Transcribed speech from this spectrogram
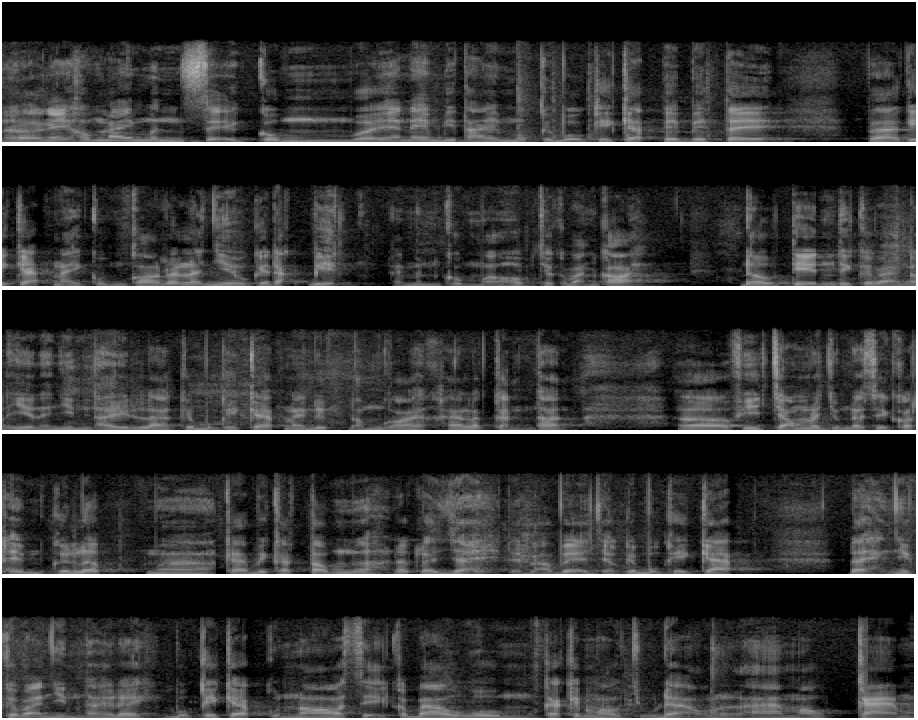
rồi, ngày hôm nay mình sẽ cùng với anh em đi thay một cái bộ cây cáp PPT và cái cáp này cũng có rất là nhiều cái đặc biệt để mình cùng mở hộp cho các bạn coi. Đầu tiên thì các bạn có thể là nhìn thấy là cái bộ cây cáp này được đóng gói khá là cẩn thận. Ờ, ở phía trong là chúng ta sẽ có thêm một cái lớp mà cà bì cạc tông nữa rất là dày để bảo vệ cho cái bộ cây cáp. Đây như các bạn nhìn thấy đây, bộ cây cáp của nó sẽ có bao gồm các cái màu chủ đạo là màu cam,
